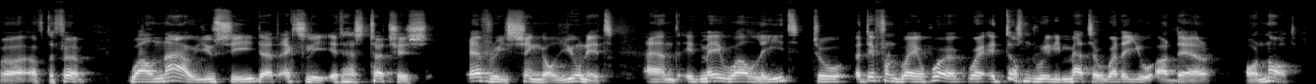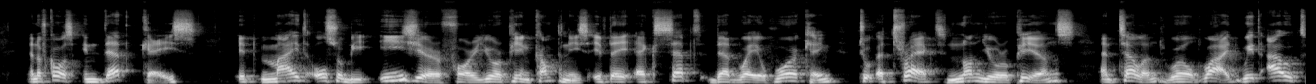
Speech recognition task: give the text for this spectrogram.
uh, of the firm. While now you see that actually it has touches every single unit and it may well lead to a different way of work where it doesn't really matter whether you are there or not. And of course, in that case, it might also be easier for European companies if they accept that way of working to attract non Europeans and talent worldwide without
